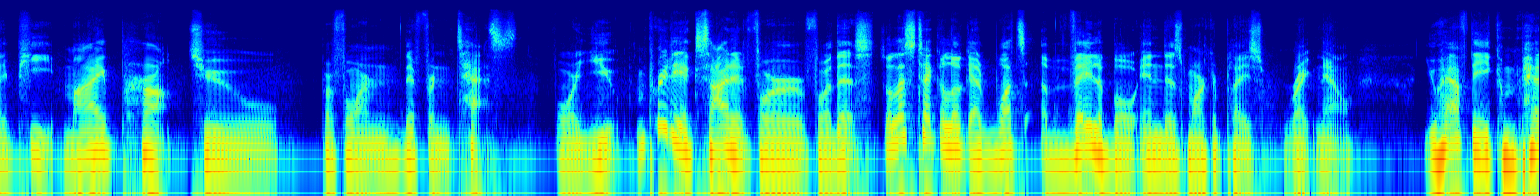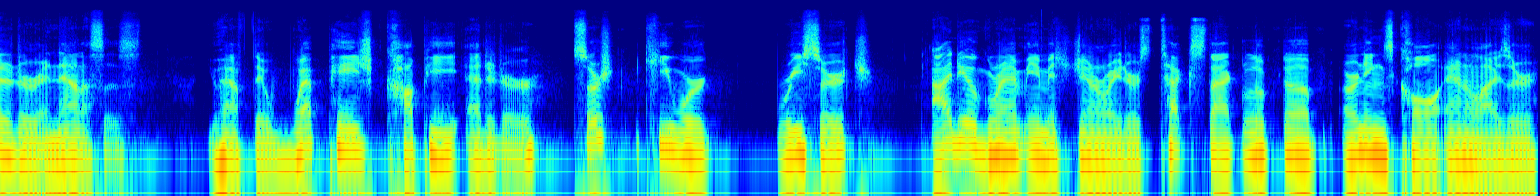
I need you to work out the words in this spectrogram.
IP, my prompt to perform different tests for you. I'm pretty excited for, for this. So let's take a look at what's available in this marketplace right now. You have the competitor analysis you have the web page copy editor, search keyword research, ideogram image generators, tech stack lookup, earnings call analyzer,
